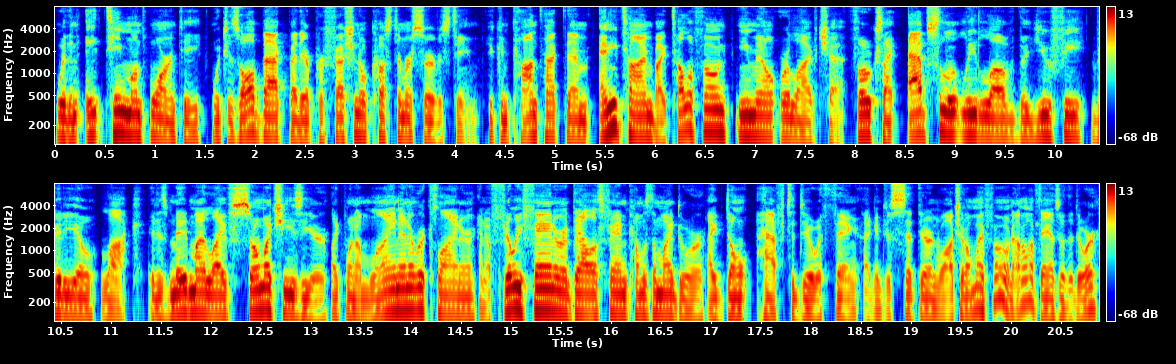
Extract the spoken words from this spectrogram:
with an 18-month warranty, which is all backed by their professional customer service team. You can contact them anytime by telephone, email, or live chat. Folks, I absolutely love the Eufy video lock. It has made my life so much easier. Like when I'm lying in a recliner and a Philly fan or a Dallas fan comes to my door, I don't have to do a thing. I can just sit there and watch it on my phone. I don't have to answer the door.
